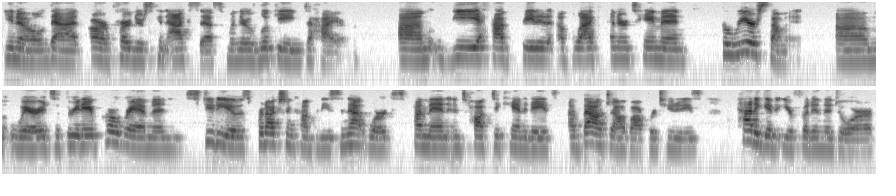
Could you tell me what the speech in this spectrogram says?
you know, that our partners can access when they're looking to hire. Um, we have created a Black Entertainment Career Summit, um, where it's a three day program and studios, production companies, networks come in and talk to candidates about job opportunities, how to get your foot in the door,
